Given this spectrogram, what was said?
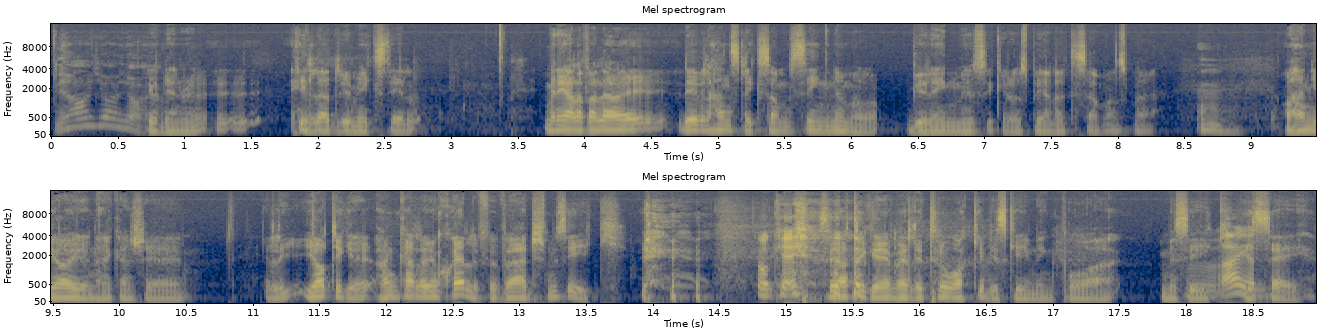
Ja, ja, ja. gjorde en uh, hyllad remix till. Men i alla fall, eh, det är väl hans liksom signum att bjuda in musiker och spela tillsammans med. Mm. Och han gör ju den här kanske, eller jag tycker, han kallar den själv för världsmusik. Okej, Så jag tycker det är en väldigt tråkig beskrivning på musik Vad i sig.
